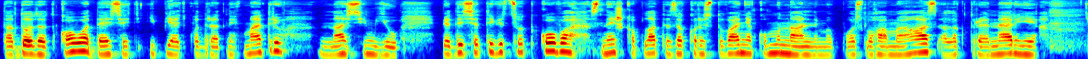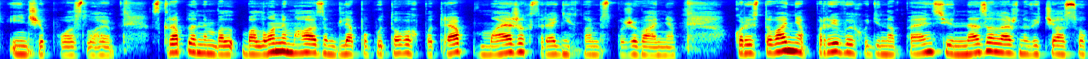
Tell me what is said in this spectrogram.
та додатково 10,5 квадратних метрів на сім'ю. 50% знижка плати за користування комунальними послугами газ, електроенергія, інші послуги, скрапленим бал- балонним газом для побутових потреб в межах середніх норм споживання. Користування при виході на пенсію незалежно від часу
